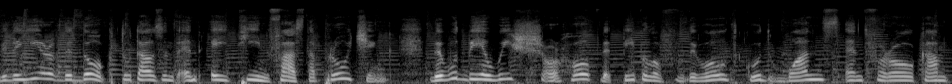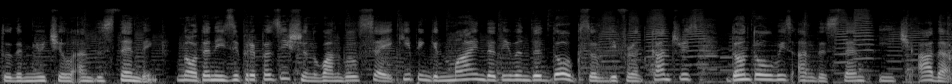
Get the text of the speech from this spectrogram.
With the year of the dog 2018 fast approaching, there would be a wish or hope that people of the world could once and for all come to the mutual understanding. Not an easy preposition, one will say, keeping in mind that even the dogs of different countries don't always understand each other.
